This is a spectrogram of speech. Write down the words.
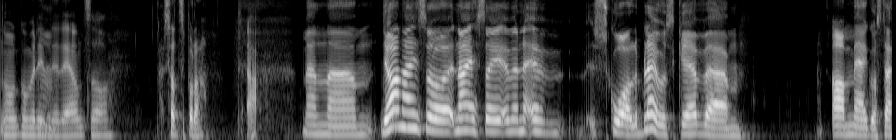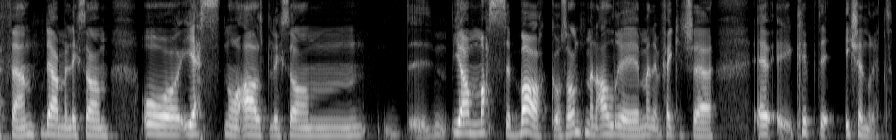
Når man kommer inn i det igjen, så Sats på det. ja. Men um, Ja, nei, så, nei, så jeg- men, jeg, Skål ble jo skrevet av meg og Steffen. Der med liksom Og gjesten og alt, liksom Ja, masse bak og sånt, men aldri Men jeg fikk ikke Jeg, jeg klippte ikke en dritt.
